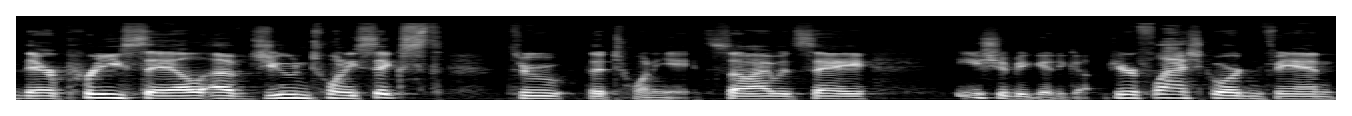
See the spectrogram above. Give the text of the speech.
their pre-sale of June 26th through the 28th. So I would say you should be good to go. If you're a Flash Gordon fan,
